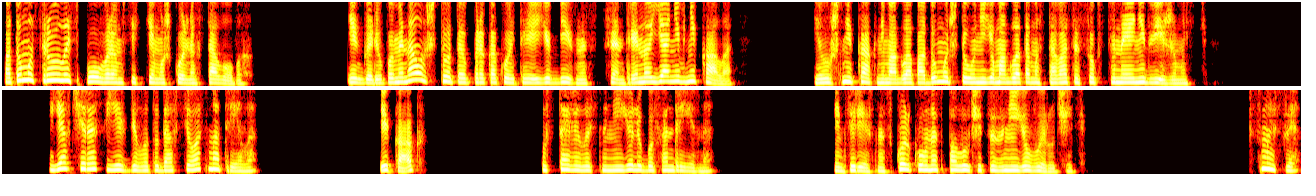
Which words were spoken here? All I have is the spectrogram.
потом устроилась поваром в систему школьных столовых. Игорь упоминал что-то про какой-то ее бизнес в центре, но я не вникала. И уж никак не могла подумать, что у нее могла там оставаться собственная недвижимость. Я вчера съездила туда, все осмотрела. И как? Уставилась на нее Любовь Андреевна. Интересно, сколько у нас получится за нее выручить? «В смысле?»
